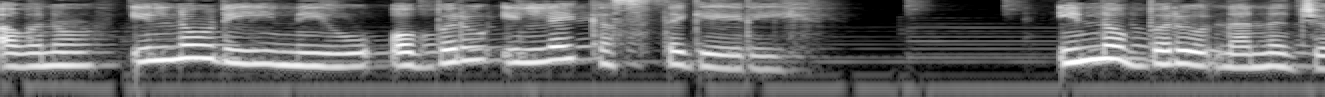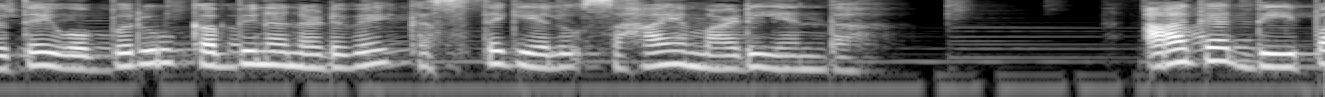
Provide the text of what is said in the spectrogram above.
ಅವನು ಇಲ್ನೋಡಿ ನೀವು ಒಬ್ಬರು ಇಲ್ಲೇ ಕಸ ತೆಗೆಯಿರಿ ಇನ್ನೊಬ್ಬರು ನನ್ನ ಜೊತೆ ಒಬ್ಬರು ಕಬ್ಬಿನ ನಡುವೆ ಕಸ ತೆಗೆಯಲು ಸಹಾಯ ಮಾಡಿ ಎಂದ. ಆಗ ದೀಪ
